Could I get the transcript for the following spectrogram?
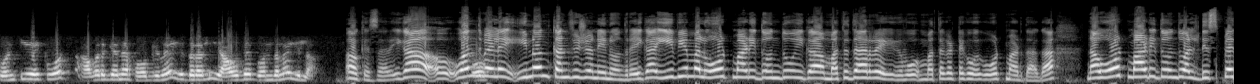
ಟ್ವೆಂಟಿ ಏಟ್ ವೋಟ್ಸ್ ಅವರಿಗೆನೆ ಹೋಗಿವೆ ಇದರಲ್ಲಿ ಯಾವುದೇ ಗೊಂದಲ ಇಲ್ಲ. ಓಕೆ ಸರ್ ಈಗ ಒಂದ್ ವೇಳೆ ಇನ್ನೊಂದು ಕನ್ಫ್ಯೂಷನ್ ಏನು ಅಂದ್ರೆ ಈಗ ಇವಿಎಂ ಅಲ್ಲಿ ವೋಟ್ ಮಾಡಿದೊಂದು ಈಗ ಮತದಾರರ ಮತಗಟ್ಟೆಗೆ ಹೋಗಿ ವೋಟ್ ಮಾಡಿದಾಗ ನಾವು ವೋಟ್ ಮಾಡಿದೊಂದು ಅಲ್ಲಿ ಡಿಸ್ಪ್ಲೇ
